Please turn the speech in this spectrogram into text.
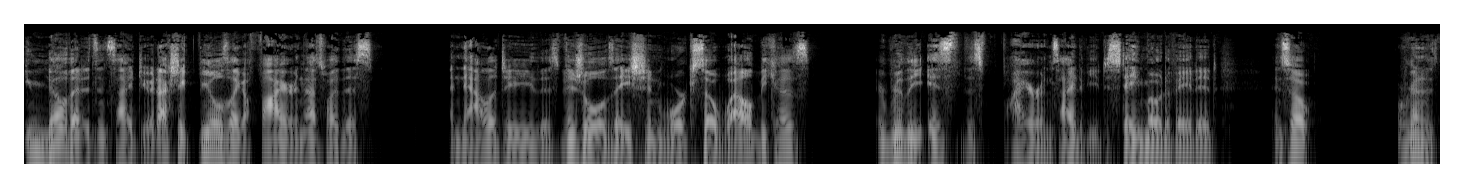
you know that it's inside you. It actually feels like a fire. And that's why this analogy, this visualization works so well because it really is this fire inside of you to stay motivated. And so we're going to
